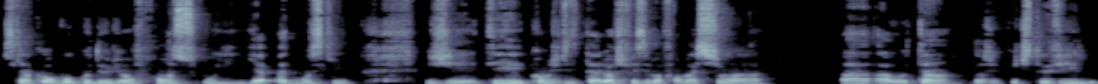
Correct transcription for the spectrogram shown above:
Parce qu'il y a encore beaucoup de lieux en France où il n'y a pas de mosquée. J'ai été, comme je disais tout à l'heure, je faisais ma formation à, à, à Autun, dans une petite ville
